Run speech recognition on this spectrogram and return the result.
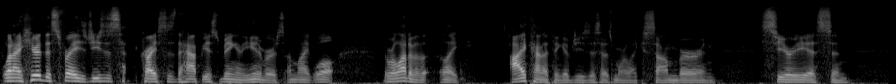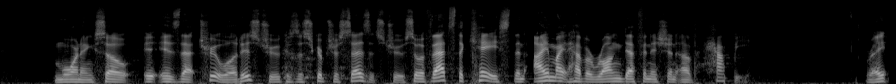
when I hear this phrase, Jesus Christ is the happiest being in the universe, I'm like, well, there were a lot of like I kind of think of Jesus as more like somber and serious and mourning. So is that true? Well, it is true because the scripture says it's true. So if that's the case, then I might have a wrong definition of happy right?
